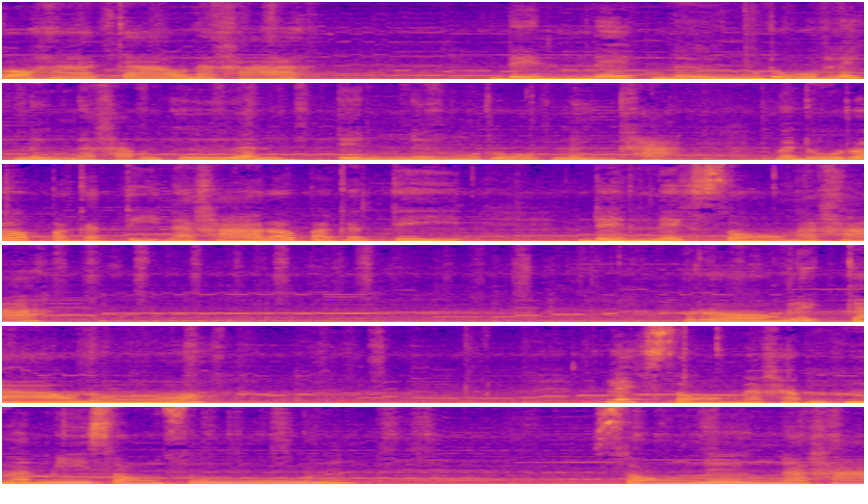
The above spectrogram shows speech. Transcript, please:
ก็ 59 นะคะ เด่นเลข 1 รูดเลข 1 นะคะเพื่อนๆเด่น 1 รูด 1 ค่ะ มาดูรอบปกตินะคะ รอบปกติเด่นเลข 2 นะคะ รองเลข 9 เนาะเลข 2 นะคะเพื่อนๆมี 20 สองหนึ่งนะคะ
